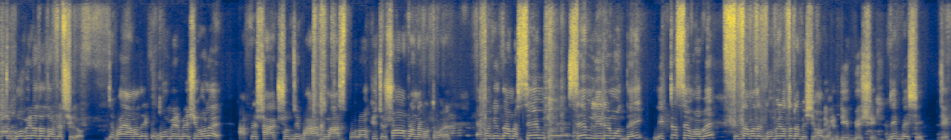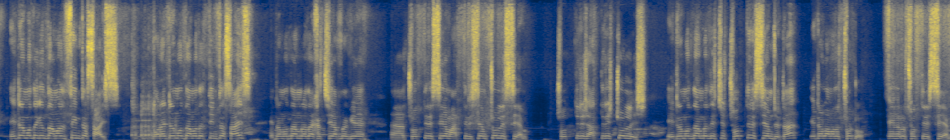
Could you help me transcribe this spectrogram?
একটু গভীরতা দরকার ছিল। যে ভাই আমাদের একটু গভীর বেশি হলে আপনি শাক সবজি ভাত মাছ পোলাও খিচুড়ি সব রান্না করতে পারেন। এখন কিন্তু আমরা সেম সেম লিডের মধ্যেই লিডটা সেম হবে কিন্তু আমাদের গভীরতাটা বেশি হবে। ডিপ বেশি। ডিপ বেশি। জি। এটার মধ্যে কিন্তু আমাদের তিনটা সাইজ কড়াইটার মধ্যে আমাদের তিনটা সাইজ এটার মধ্যে আমরা দেখাচ্ছি আপনাকে ছত্রিশ সিএম আটত্রিশ সিএম চল্লিশ সিএম ছত্রিশ আটত্রিশ চল্লিশ। এটার মধ্যে আমরা দিচ্ছি ছত্রিশ সিএম যেটা এটা হলো আমাদের ছোট। এই হলো ছত্রিশ সিএম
